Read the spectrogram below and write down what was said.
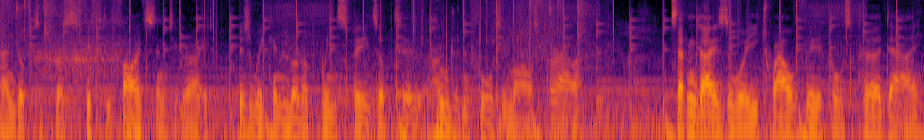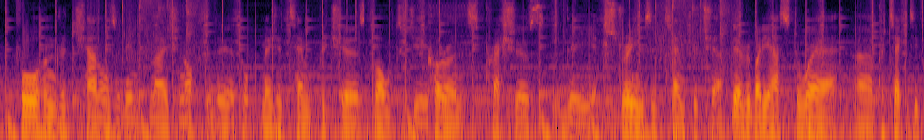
and up to plus 55 centigrade as we can run up wind speeds up to 140 miles per hour. Seven days a week, 12 vehicles per day, 400 channels of information off the vehicle, measure temperatures, voltages, currents, pressures, the extremes of temperature. Everybody has to wear uh, protective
